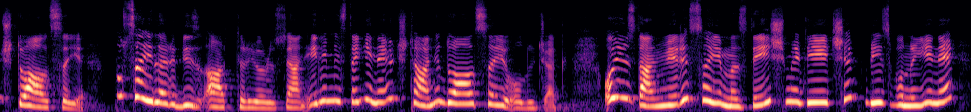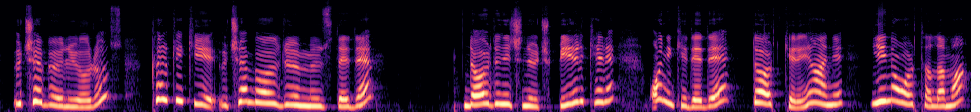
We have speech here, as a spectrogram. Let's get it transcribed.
3 doğal sayı. Bu sayıları biz arttırıyoruz. Yani elimizde yine 3 tane doğal sayı olacak. O yüzden veri sayımız değişmediği için biz bunu yine 3'e bölüyoruz. 42'yi 3'e böldüğümüzde de 4'ün içinde 3 bir kere 12'de de 4 kere yani yeni ortalama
